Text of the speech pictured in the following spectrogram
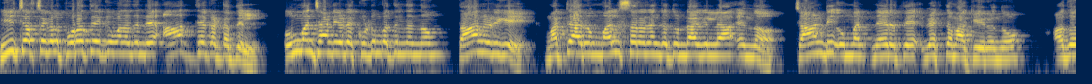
ഈ ചർച്ചകൾ പുറത്തേക്ക് വന്നതിന്റെ ആദ്യഘട്ടത്തിൽ ഉമ്മൻചാണ്ടിയുടെ കുടുംബത്തിൽ നിന്നും താൻ ഒഴികെ മറ്റാരും മത്സര രംഗത്തുണ്ടാകില്ല എന്ന് ചാണ്ടി ഉമ്മൻ നേരത്തെ വ്യക്തമാക്കിയിരുന്നു. അത്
